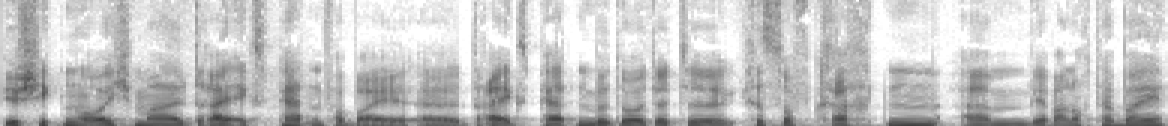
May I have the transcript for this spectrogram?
Wir schicken euch mal drei Experten vorbei. Äh, drei Experten bedeutete Christoph Krachten, ähm, wer war noch dabei?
